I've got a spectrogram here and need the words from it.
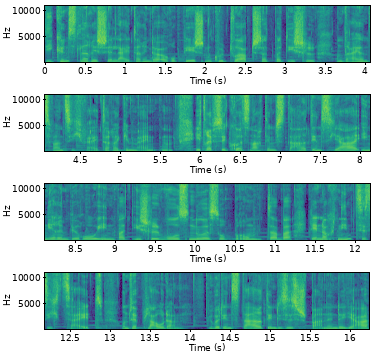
die künstlerische Leiterin der Europäischen Kulturhauptstadt Bad Ischl und 23 weiterer Gemeinden. Ich treffe sie kurz nach dem Start ins Jahr in ihrem Büro in Bad Ischl, wo es nur so brummt. Aber dennoch nimmt sie sich Zeit und wir plaudern über den Start in dieses spannende Jahr,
